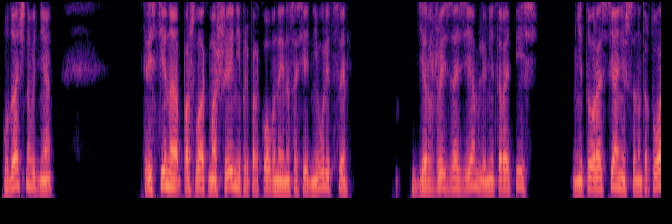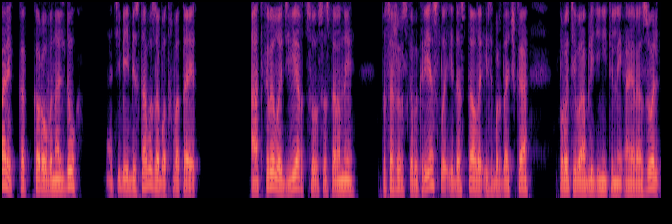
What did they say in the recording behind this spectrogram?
Удачного дня!» Кристина пошла к машине, припаркованной на соседней улице. «Держись за землю, не торопись. Не то растянешься на тротуаре, как корова на льду, а тебе и без того забот хватает». Открыла дверцу со стороны пассажирского кресла и достала из бардачка противообледенительный аэрозоль.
